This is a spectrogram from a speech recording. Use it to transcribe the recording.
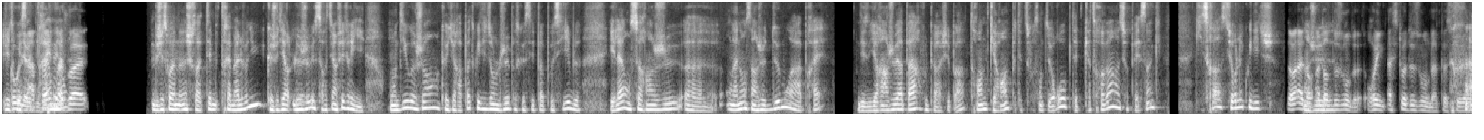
J'ai trouvé ça très dit Après, mal. moi, je vois- Mais je trouve, je très malvenu. Que je veux dire, le jeu est sorti en février. On dit aux gens qu'il n'y aura pas de Quidditch dans le jeu parce que c'est pas possible. Et là, on sort un jeu, euh, on annonce un jeu deux mois après. On dit, Il y aura un jeu à part, vous le paierez, je sais pas, 30, 40, peut-être 60 euros, peut-être 80 hein, sur PS5, qui sera sur le Quidditch. Non, attends, jeu- attends deux secondes. Rolling, assieds-toi deux secondes là, parce que là,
